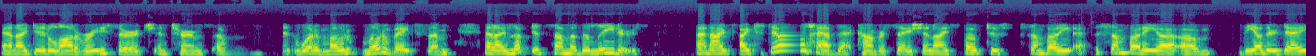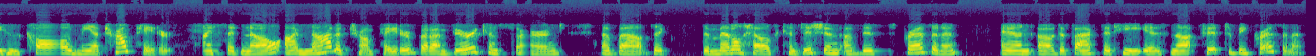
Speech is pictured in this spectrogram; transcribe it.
and I did a lot of research in terms of what motiv- motivates them. And I looked at some of the leaders, and I, I still have that conversation. I spoke to somebody somebody uh, um, the other day who called me a Trump hater. I said, no, I'm not a Trump hater, but I'm very concerned about the the mental health condition of this president and uh, the fact that he is not fit to be president.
